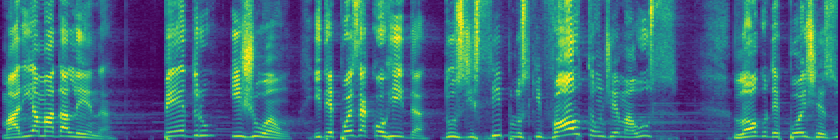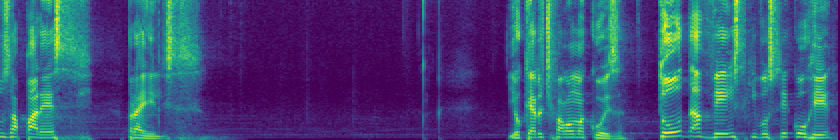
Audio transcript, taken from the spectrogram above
Maria Madalena, Pedro e João, e depois a corrida dos discípulos que voltam de Emaús, Logo depois, Jesus aparece para eles. E eu quero te falar uma coisa: toda vez que você correr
